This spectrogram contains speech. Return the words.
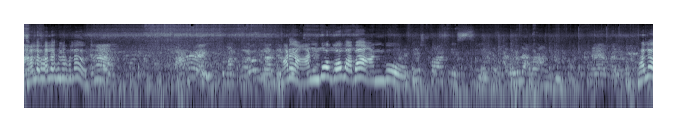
ভালো ভালো হ্যাঁ ভালো। আরে আনব গো বাবা আনব। ভালো?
